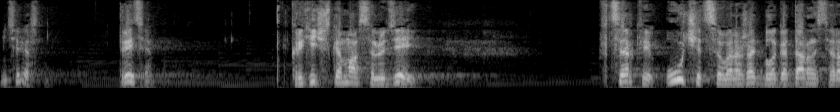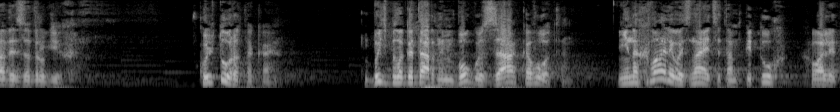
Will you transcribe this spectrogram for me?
Интересно. Третье. Критическая масса людей в церкви учится выражать благодарность и радость за других. Культура такая быть благодарным Богу за кого-то. Не нахваливать, знаете, там петух хвалит,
